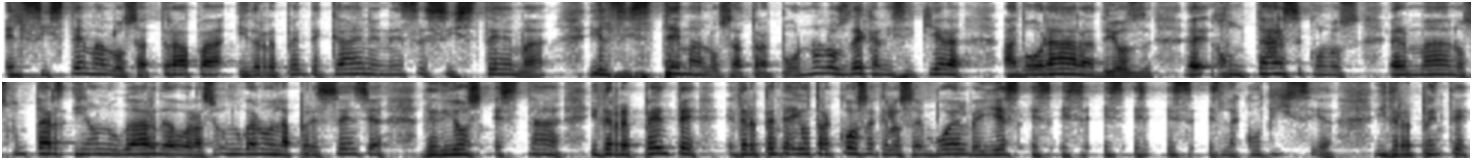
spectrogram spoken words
el sistema los atrapa y de repente caen en ese sistema y el sistema los atrapó. No los deja ni siquiera adorar a Dios, eh, juntarse con los hermanos, juntarse, ir a un lugar de adoración, un lugar donde la presencia de Dios está. Y de repente, de repente hay otra cosa que los envuelve y es, es, es, la codicia. Y de repente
